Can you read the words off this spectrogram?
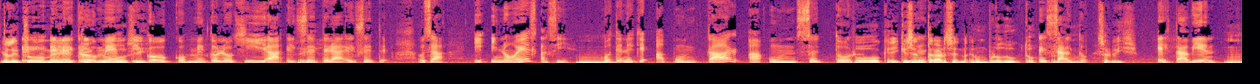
electrodoméstico, cosmetología, etcétera, etcétera. O sea, y, y, no es así. Mm. Vos tenés que apuntar a un sector. Ok, hay que centrarse en, un producto. Exacto. En un servicio. Está bien, mm.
